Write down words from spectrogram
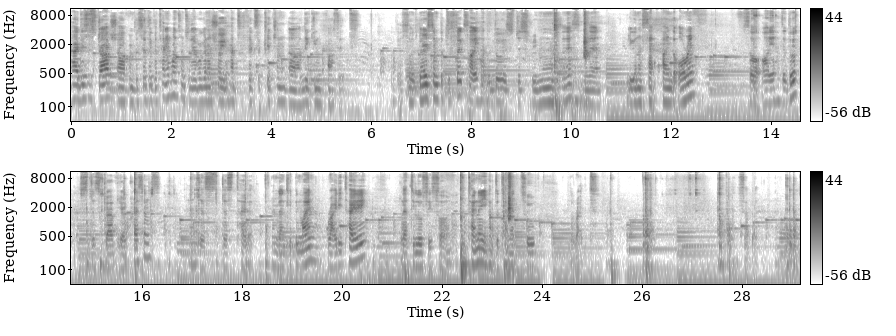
Hi, this is Josh uh, from Pacifica Tiny Homes, and today we're gonna show you how to fix a kitchen uh, leaking faucet. Okay, so it's very simple to fix. All you have to do is just remove this, and then you're gonna find the O-ring. So all you have to do is just grab your crescents and just just tighten it. And then keep in mind, righty tighty, lefty loosey. So to tighten it, you have to tighten it to the right. Stop.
